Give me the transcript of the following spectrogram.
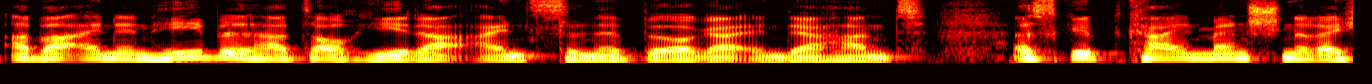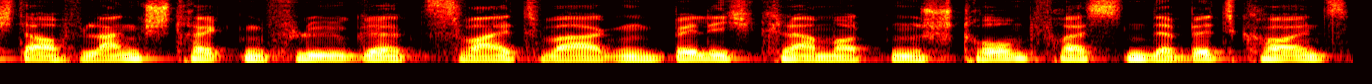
aber einen Hebel hat auch jeder einzelne Bürger in der Hand. Es gibt kein Menschenrecht auf Langstreckenflüge, Zweitwagen, Billigklamotten, stromfressende Bitcoins,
